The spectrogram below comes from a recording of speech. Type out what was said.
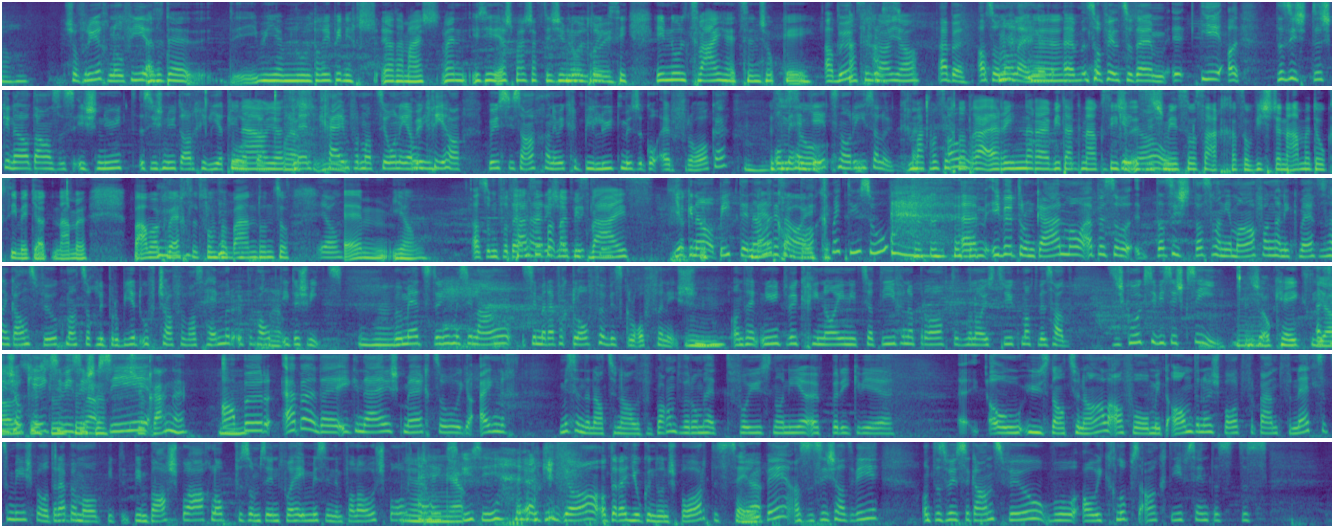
ich. Schon früher 04. Also der, wie im 03 bin ich, ja der meiste, wenn unsere erste Mannschaft ist im 03 03. gewesen. Im 02 hat es dann schon gegeben. Ah, wirklich? Also ja, ja. Eben, also noch länger. Ähm, so viel zu dem. Äh, Ich, äh, das, ist, das ist genau das. Es ist nichts, es ist nicht archiviert Genau, worden. ja, wir haben keine Informationen. Ich habe wirklich, ich habe gewisse Sachen ich wirklich bei Leuten müssen erfragen Es Und wir haben so- jetzt noch riesen Lücken. Mag man sich Oh. noch daran erinnern, wie das genau war? Es Genau. ist mir so Sachen, so wie ist der Name da gewesen? Man hat ja den Namen ein paar Mal gewechselt vom Verband und so. Ja. Ähm, ja. Also von Falls jemand ist noch halt etwas weiss. Ja genau, bitte nehmt Kontakt euch. mit uns auf. ähm, ich würde darum gerne mal, eben so, das, ist, das habe ich am Anfang habe ich gemerkt, das habe ich ganz viel gemacht, so ein bisschen probiert aufzuschaffen, was haben wir überhaupt in der Schweiz. Weil wir jetzt denken, wir sind lang, sind wir einfach gelaufen, wie es gelaufen ist. Und hat nicht wirklich neue Initiativen gebracht oder neues Zeug gemacht, weil es halt, es ist gut gewesen, wie es ist gewesen. Es war okay. Gewesen, Es ja, ist das okay gewesen, wie es ja. ist Ist ja gegangen. Aber eben, irgendwann ist gemerkt, so, ja, eigentlich, wir sind ein nationaler Verband, warum hat von uns noch nie jemand irgendwie äh, auch uns national anfangen, mit anderen Sportverbänden vernetzen zum Beispiel, oder eben mal bei, beim Basketball anklopfen, so im Sinne von, hey, wir sind im Fall auch Sport. Ja. Äh, excuse. Äh, ja, oder auch Jugend und Sport, dasselbe. Also es ist halt wie, und das wissen ganz viele, die auch in Clubs aktiv sind, dass, dass,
